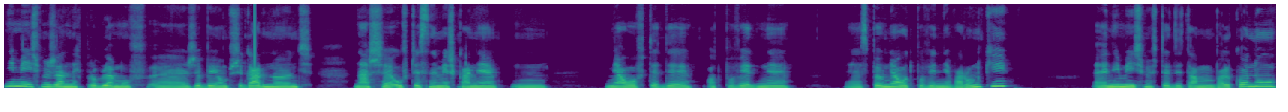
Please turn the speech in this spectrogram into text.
Nie mieliśmy żadnych problemów, e, żeby ją przygarnąć. Nasze ówczesne mieszkanie mm, miało wtedy odpowiednie, e, spełniało odpowiednie warunki. E, nie mieliśmy wtedy tam balkonu,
